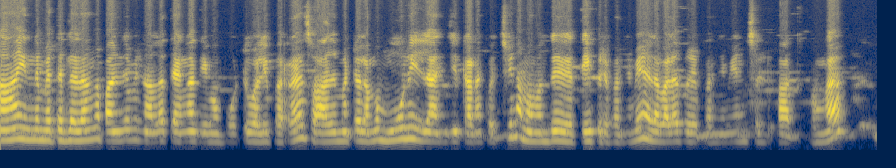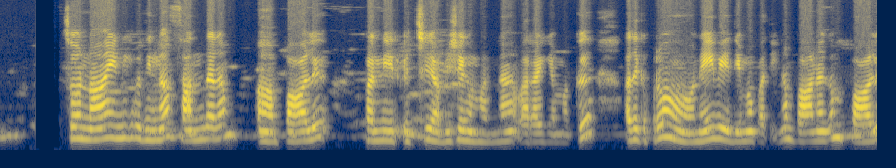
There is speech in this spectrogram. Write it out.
நான் இந்த மெத்தட்ல தாங்க பஞ்சமி நல்லா தேங்காய் தீபம் போட்டு வழிபடுறேன். ஸோ அது மட்டும் இல்லாமல் மூணு இல்லை அஞ்சு கணக்கு வச்சு நம்ம வந்து தேய்பிரி பஞ்சமி இல்லை வளப்பிரி பஞ்சமின்னு சொல்லிட்டு பார்த்துக்கோங்க ஸோ நான் இன்னைக்கு பார்த்தீங்கன்னா சந்தனம் பால் பன்னீர் வச்சு அபிஷேகம் பண்ணேன் வராகி அம்மாக்கு. அதுக்கப்புறம் நெய்வேத்தியமா பார்த்தீங்கன்னா பானகம் பால்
